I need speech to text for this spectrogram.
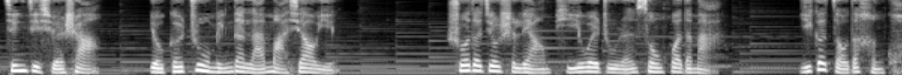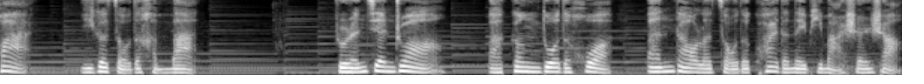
经济学上有个著名的“蓝马效应”，说的就是两匹为主人送货的马，一个走得很快，一个走得很慢。主人见状，把更多的货搬到了走得快的那匹马身上，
